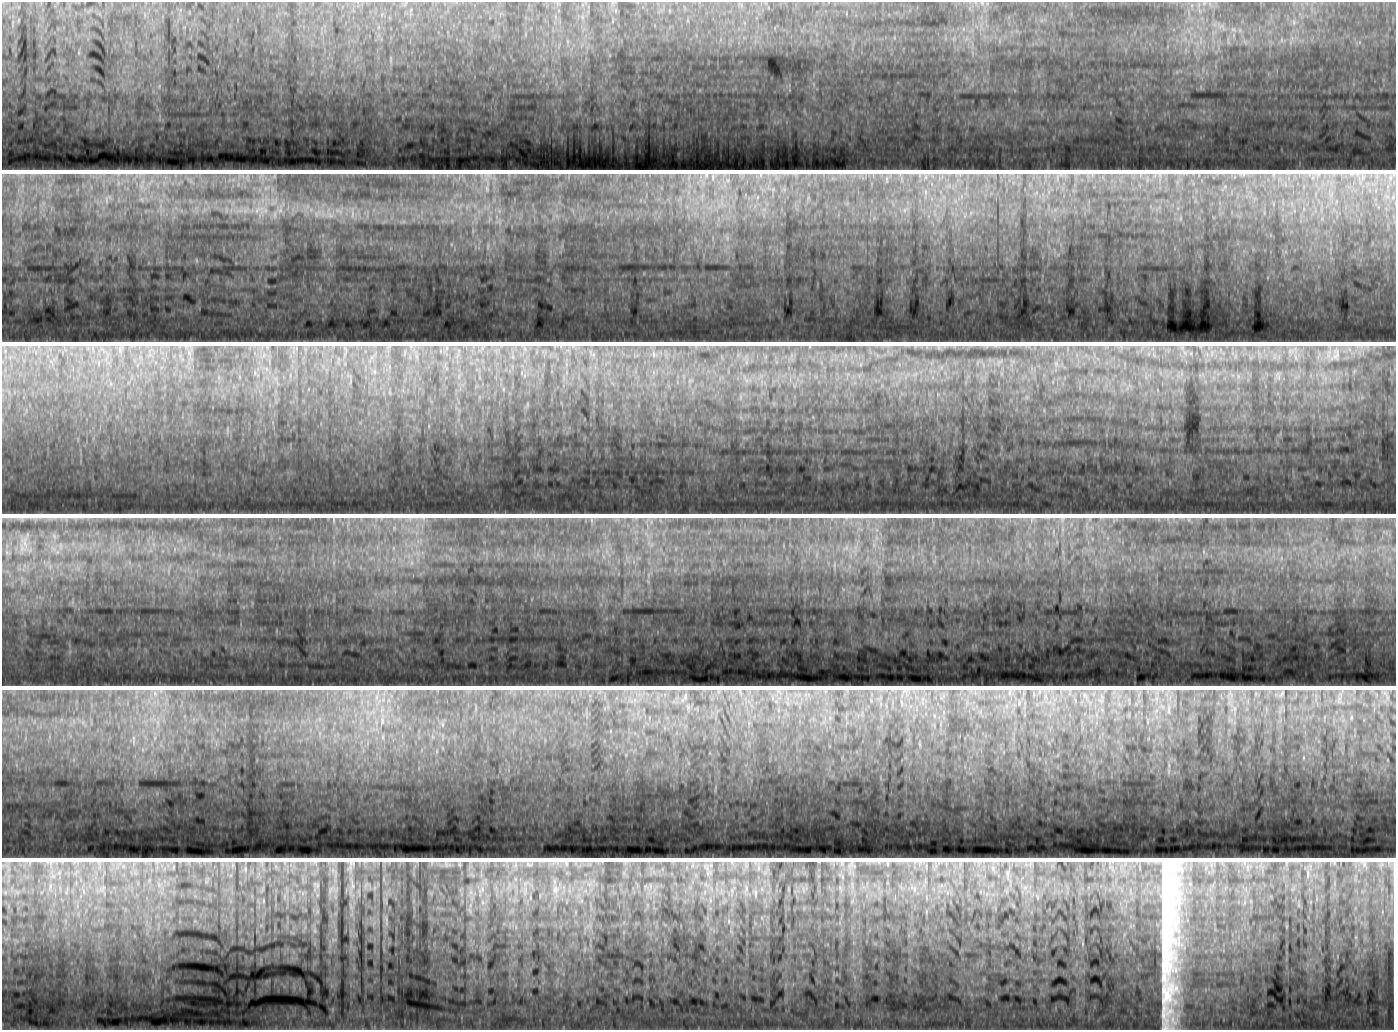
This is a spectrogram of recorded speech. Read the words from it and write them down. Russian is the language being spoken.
Одной собаке, поэтому вы, если имеете какие-то Thank you. Сегодня прекрасный день. День 2017 и центрами данного мероприятия является зала «Кор». И, конечно, мы Давайте фото. Давай. Фото, фото, фото. И готовят кабеля ветерана. О, это кабель ветерана, да? Да.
